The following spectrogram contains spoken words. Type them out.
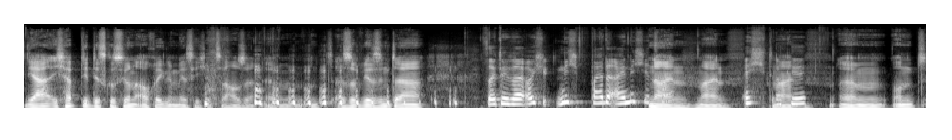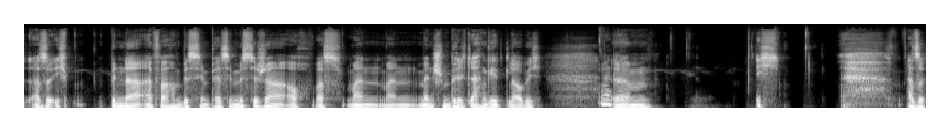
Ja, ich habe die Diskussion auch regelmäßig hier zu Hause. ähm, und also wir sind da. Seid ihr da euch nicht beide einig? Jetzt nein, nein. Echt? Nein. Okay. Ähm, und also ich bin da einfach ein bisschen pessimistischer, auch was mein, mein Menschenbild angeht, glaube ich. Okay. Ähm, ich, also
